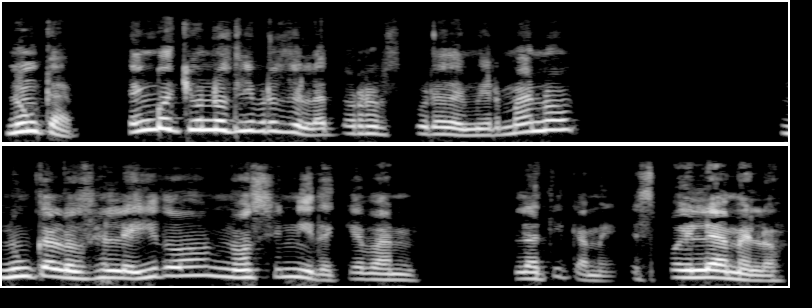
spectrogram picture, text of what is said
Nunca. Tengo aquí unos libros de la Torre Oscura de mi hermano. Nunca los he leído, no sé ni de qué van. Platícame, spoiléamelo.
